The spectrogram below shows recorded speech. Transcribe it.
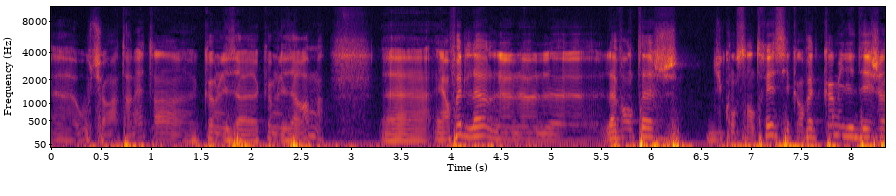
Euh, ou sur internet, hein, comme, les, comme les arômes. Euh, et en fait là, l'avantage du concentré, c'est qu'en fait comme il est déjà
